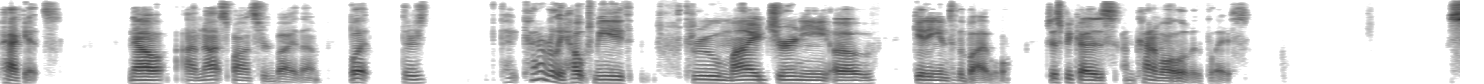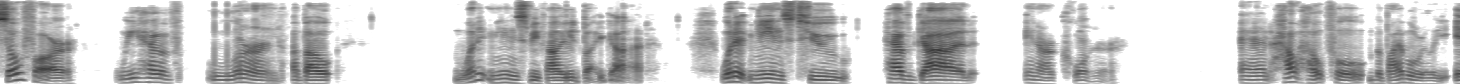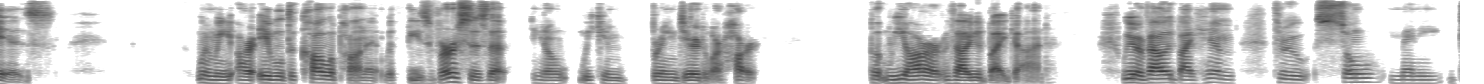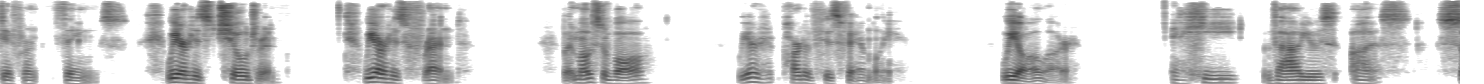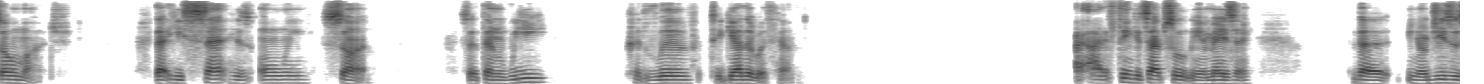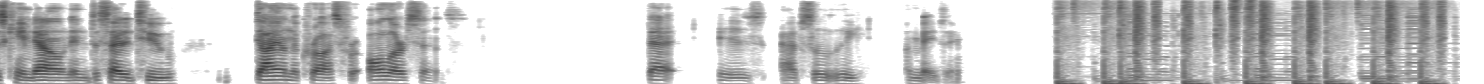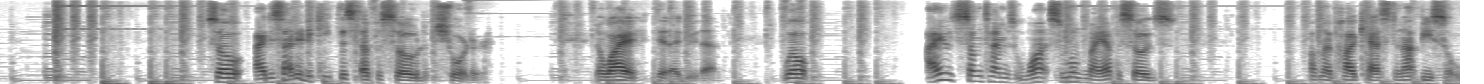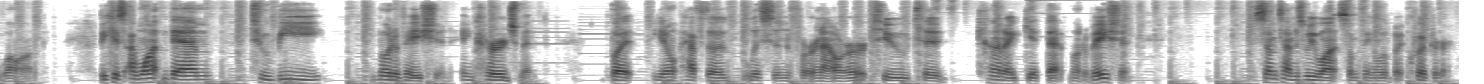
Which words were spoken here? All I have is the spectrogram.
packets. Now, I'm not sponsored by them, but there's kind of really helped me th- through my journey of getting into the Bible, just because I'm kind of all over the place. So far, we have learned about what it means to be valued by God, what it means to have God in our corner, and how helpful the Bible really is when we are able to call upon it with these verses that you know we can bring dear to our heart but we are valued by god we are valued by him through so many different things. We are His children, we are His friend, but most of all, we are part of His family. We all are. And He values us so much that He sent His only Son so that then we could live together with Him. I, I think it's absolutely amazing that you know Jesus came down and decided to die on the cross for all our sins. That is absolutely amazing. So, I decided to keep this episode shorter. Now, why did I do that? Well, I sometimes want some of my episodes of my podcast to not be so long because I want them to be motivation, encouragement, but you don't have to listen for an hour or two to kind of get that motivation. Sometimes we want something a little bit quicker,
